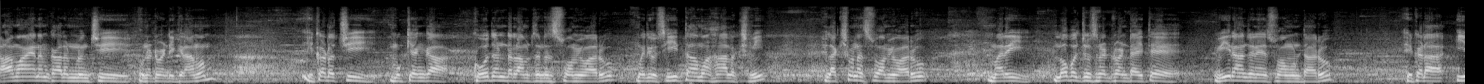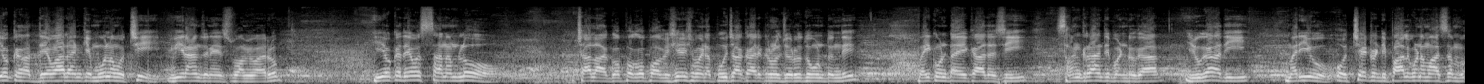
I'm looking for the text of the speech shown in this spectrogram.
రామాయణం కాలం నుంచి ఉన్నటువంటి గ్రామం. ఇక్కడ వచ్చి ముఖ్యంగా కోదండ రామచంద్ర స్వామి వారు మరియు సీతా మహాలక్ష్మి లక్ష్మణ స్వామి వారు. మరి లోపల చూసినటువంటి అయితే వీరాంజనేయ స్వామి ఉంటారు. ఇక్కడ ఈ యొక్క దేవాలయానికి మూలం వచ్చి వీరాంజనేయ స్వామి వారు. ఈ యొక్క దేవస్థానంలో చాలా గొప్ప గొప్ప విశేషమైన పూజా కార్యక్రమాలు జరుగుతూ ఉంటుంది. వైకుంఠ ఏకాదశి సంక్రాంతి పండుగ యుగాది మరియు వచ్చేటువంటి పాల్గొన మాసం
